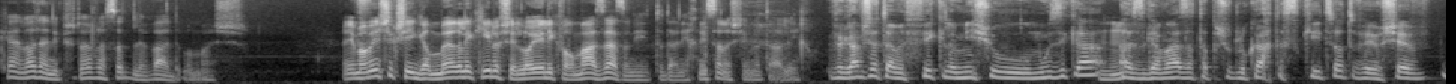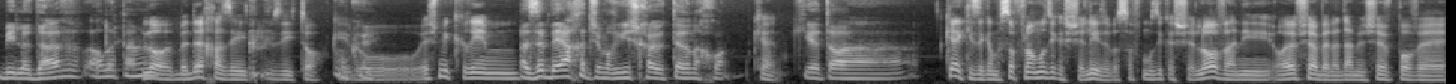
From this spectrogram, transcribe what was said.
כן, לא יודע, אני פשוט אוהב לעשות לבד ממש. אני מאמין שכשיגמר לי, כאילו, שלא יהיה לי כבר מה זה, אז אני, אתה יודע, אני אכניס אנשים לתהליך. וגם כשאתה מפיק למישהו מוזיקה, mm-hmm. אז גם אז אתה פשוט לוקח את הסקיצות ויושב בלעדיו הרבה פעמים? לא, בדרך כלל זה, זה איתו. Okay. אוקיי. כאילו, יש מקרים... אז זה ביחד שמרגיש לך יותר נכון. כן. כי אתה... כן, כי זה גם בסוף לא מוזיקה שלי, זה בסוף מוזיקה שלו, ואני אוהב שהבן אדם יושב פה ו...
